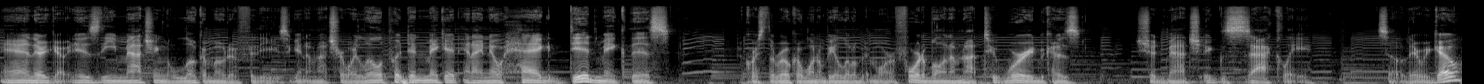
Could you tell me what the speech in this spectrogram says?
And there you go. It is the matching locomotive for these. Again, I'm not sure why Liliput didn't make it, and I know Hag did make this of course, the Roco one will be a little bit more affordable, and I'm not too worried because should match exactly. So there we go.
